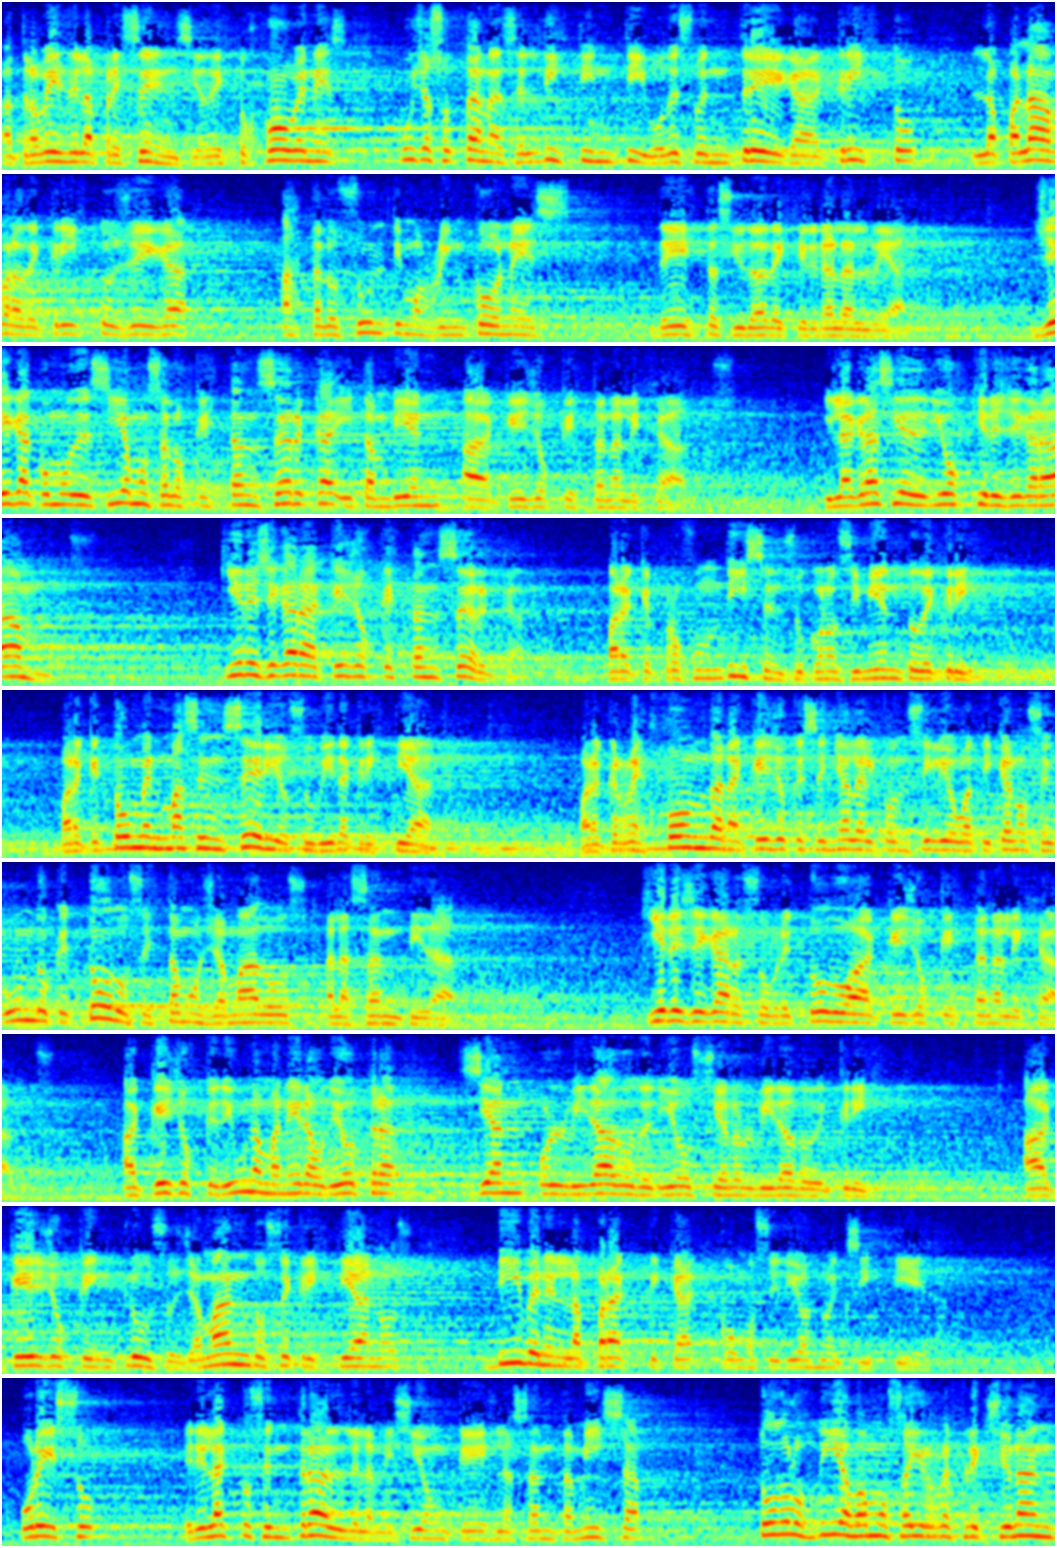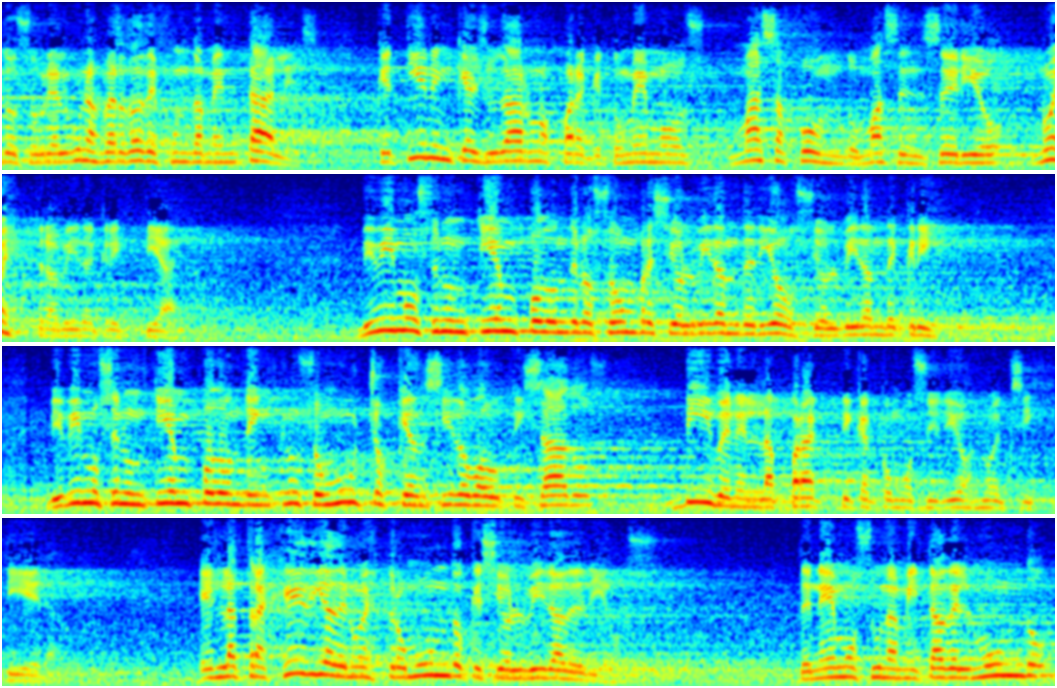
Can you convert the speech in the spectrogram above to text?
a través de la presencia de estos jóvenes cuya sotana es el distintivo de su entrega a Cristo, la palabra de Cristo llega hasta los últimos rincones de esta ciudad de General Alvear llega, como decíamos, a los que están cerca y también a aquellos que están alejados. Y la gracia de Dios quiere llegar a ambos. Quiere llegar a aquellos que están cerca para que profundicen su conocimiento de Cristo, para que tomen más en serio su vida cristiana, para que respondan a aquello que señala el Concilio Vaticano II, que todos estamos llamados a la santidad quiere llegar sobre todo a aquellos que están alejados, aquellos que de una manera o de otra se han olvidado de Dios, se han olvidado de Cristo, a aquellos que incluso llamándose cristianos viven en la práctica como si Dios no existiera. Por eso, en el acto central de la misión que es la Santa Misa, todos los días vamos a ir reflexionando sobre algunas verdades fundamentales que tienen que ayudarnos para que tomemos más a fondo, más en serio nuestra vida cristiana. Vivimos en un tiempo donde los hombres se olvidan de Dios, se olvidan de Cristo. Vivimos en un tiempo donde incluso muchos que han sido bautizados viven en la práctica como si Dios no existiera. Es la tragedia de nuestro mundo que se olvida de Dios. Tenemos una mitad del mundo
